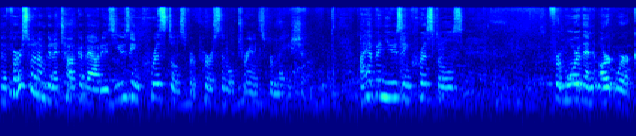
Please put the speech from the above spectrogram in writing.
The first one I'm going to talk about is using crystals for personal transformation. I have been using crystals for more than artwork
